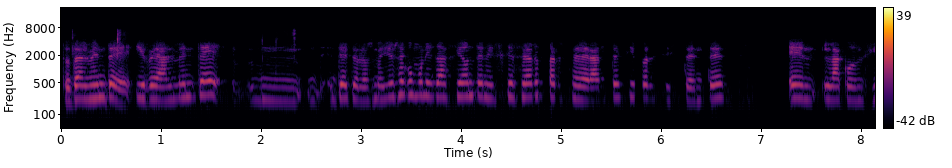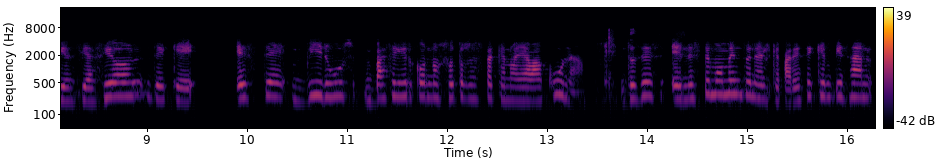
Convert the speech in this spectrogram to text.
Totalmente. Y realmente, mm, desde los medios de comunicación tenéis que ser perseverantes y persistentes en la concienciación de que este virus va a seguir con nosotros hasta que no haya vacuna. Entonces, en este momento en el que parece que empiezan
